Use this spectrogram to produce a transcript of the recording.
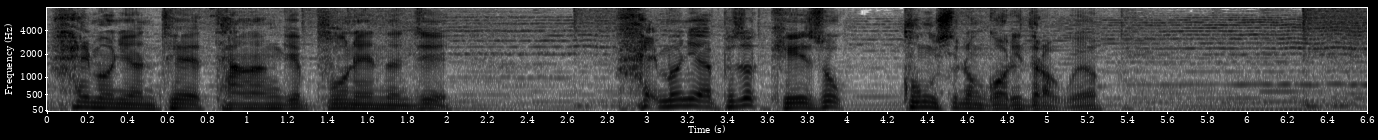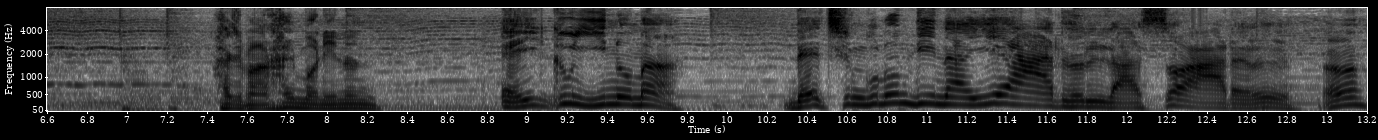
할머니한테 당한 게 분했는지 할머니 앞에서 계속 궁시렁거리더라고요. 하지만 할머니는 에이그 이놈아 내 친구는 네 나이에 알을 낳았어 알을 어?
